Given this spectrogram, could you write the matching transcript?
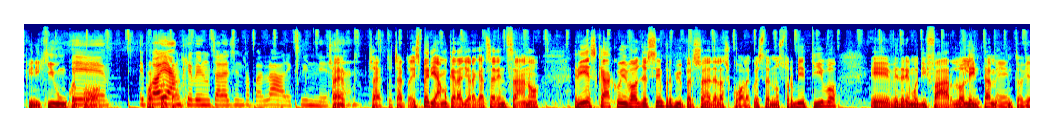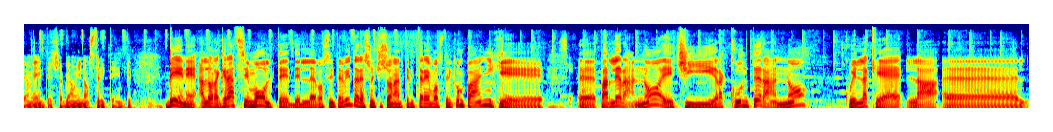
quindi chiunque può... E, poi è anche venuta la gente a parlare, quindi... Certo, certo, certo. E speriamo che Radio Ragazza Renzano riesca a coinvolgere sempre più persone della scuola. Questo è il nostro obiettivo e vedremo di farlo lentamente, ovviamente, ci abbiamo i nostri tempi. Bene, allora grazie molte del vostro intervento. Adesso ci sono altri tre vostri compagni che Sì. eh, parleranno e ci racconteranno quella che è la, eh, l-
